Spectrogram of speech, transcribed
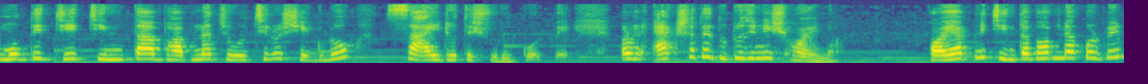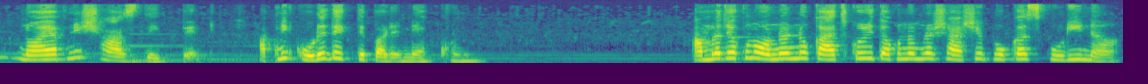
মধ্যে যে চিন্তা ভাবনা চলছিল সেগুলো সাইড হতে শুরু করবে। কারণ একসাথে দুটো জিনিস হয় না। হয় আপনি চিন্তা ভাবনা করবেন, নয় আপনি শ্বাস দেখবেন। আপনি করে দেখতে পারেন এখন আমরা যখন অন্যান্য কাজ করি, তখন আমরা শ্বাসে ফোকাস করি না।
